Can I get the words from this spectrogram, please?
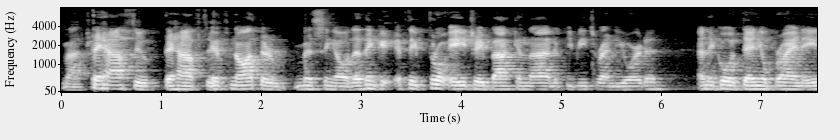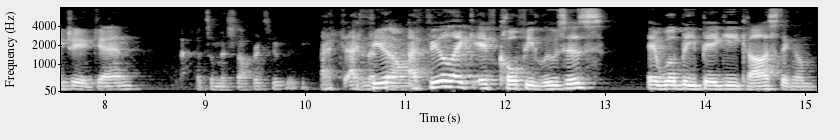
match. they have to. They have to. If not, they're missing out. I think if they throw AJ back in that, if he beats Randy Orton, and they go with Daniel Bryan, AJ again, that's a missed opportunity. I, I feel. I feel like if Kofi loses, it will be Big E costing him.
